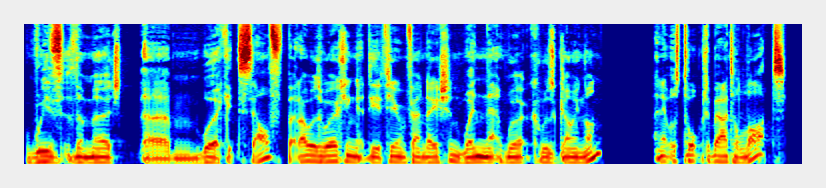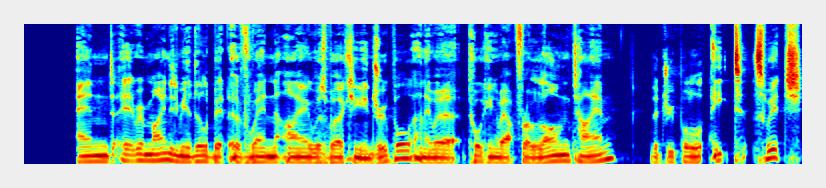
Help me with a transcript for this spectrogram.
with the merge um, work itself, but I was working at the Ethereum Foundation when that work was going on, and it was talked about a lot. And it reminded me a little bit of when I was working in Drupal, and they were talking about for a long time the Drupal 8 switch,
